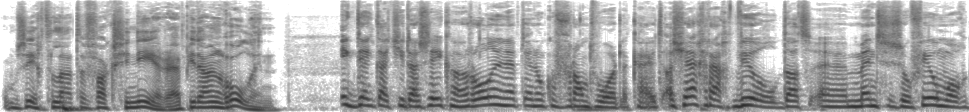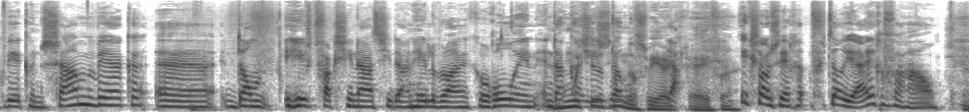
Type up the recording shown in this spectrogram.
om zich te laten vaccineren? Heb je daar een rol in? Ik denk dat je daar zeker een rol in hebt en ook een verantwoordelijkheid. Als jij graag wil dat uh, mensen zoveel mogelijk weer kunnen samenwerken, uh, dan heeft vaccinatie daar een hele belangrijke rol in. En dan kan je, je zelf, doen als werkgever? Ja, ik zou zeggen, vertel je eigen verhaal. Ja.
